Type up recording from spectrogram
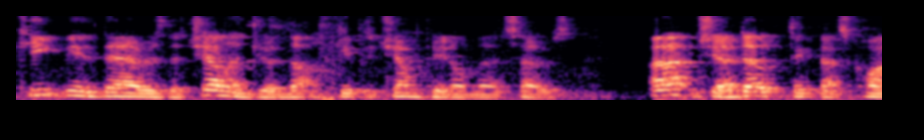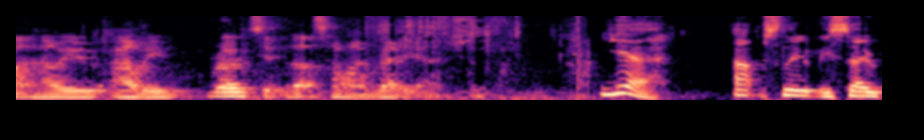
keep me there as the challenger, and that'll keep the champion on their toes. And actually, I don't think that's quite how he how he wrote it, but that's how I read it actually. yeah, absolutely. So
